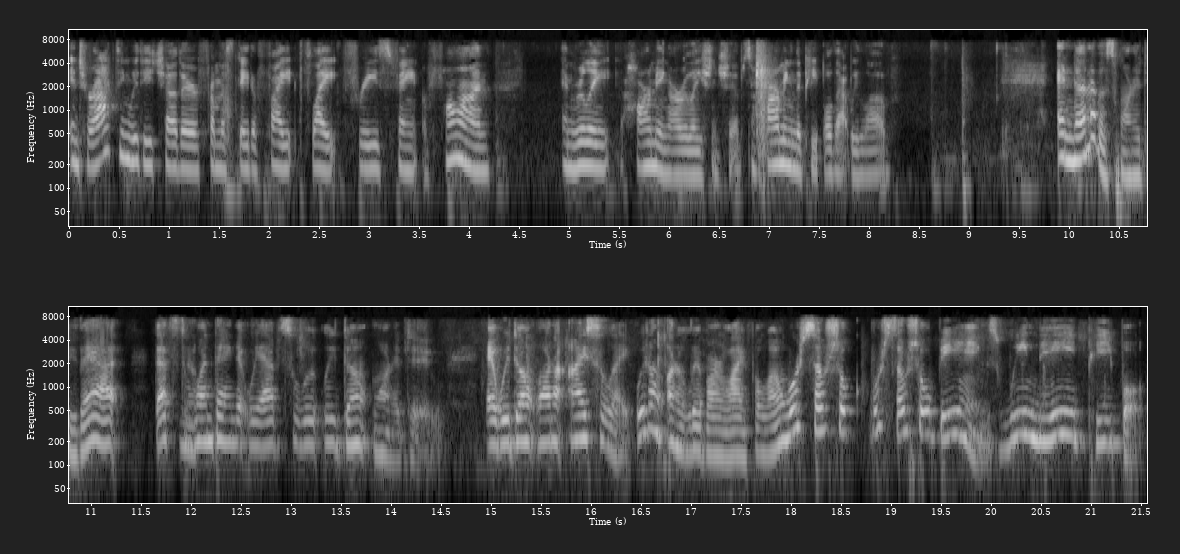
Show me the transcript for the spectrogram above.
interacting with each other from a state of fight, flight, freeze, faint, or fawn, and really harming our relationships, harming the people that we love. And none of us want to do that. That's the no. one thing that we absolutely don't want to do and we don't want to isolate we don't want to live our life alone we're social we're social beings we need people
